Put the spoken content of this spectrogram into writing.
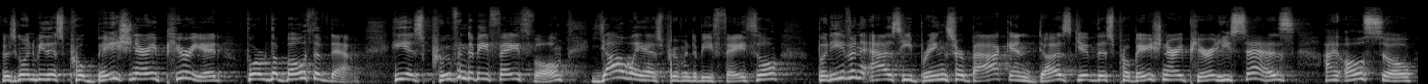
There's going to be this probationary period for the both of them. He has proven to be faithful. Yahweh has proven to be faithful. But even as he brings her back and does give this probationary period, he says, I also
